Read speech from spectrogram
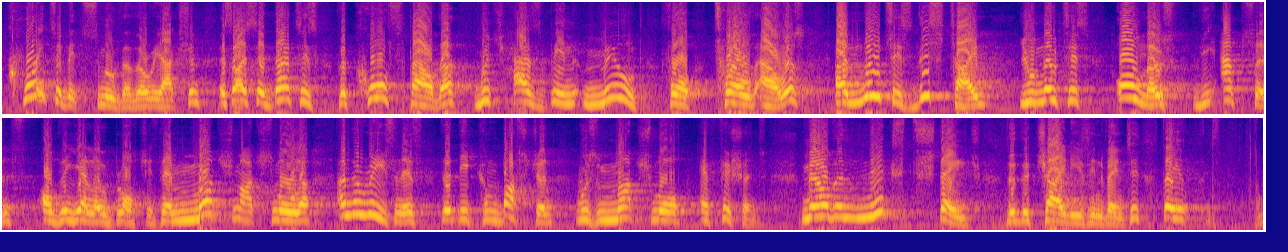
quite a bit smoother, the reaction. As I said, that is the coarse powder which has been milled for 12 hours. And notice this time, you'll notice almost the absence of the yellow blotches. They're much, much smaller, and the reason is that the combustion was much more efficient. Now, the next stage that the Chinese invented. They,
